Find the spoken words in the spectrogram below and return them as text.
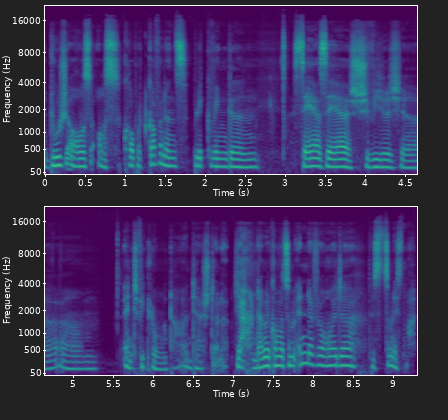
durchaus aus Corporate Governance-Blickwinkeln sehr, sehr schwierige ähm, Entwicklung da an der Stelle. Ja, und damit kommen wir zum Ende für heute. Bis zum nächsten Mal.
